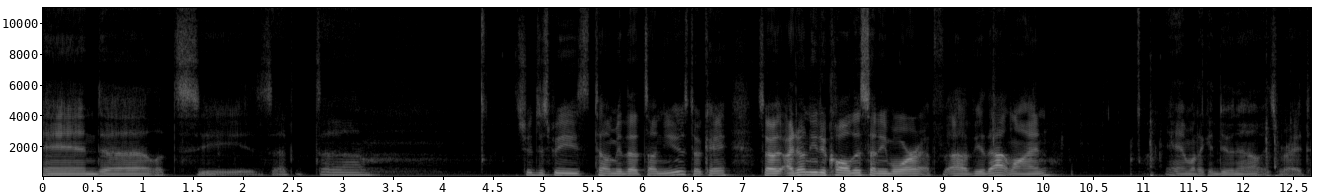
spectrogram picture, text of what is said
And uh, let's see, is that uh, should just be telling me that's unused. Okay, so I don't need to call this anymore uh, via that line. And what I can do now is write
